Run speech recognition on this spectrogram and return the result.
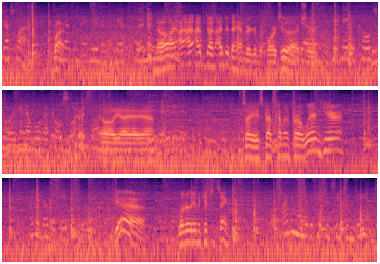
Guess what? What? He hasn't made even a half of it. No, I, I I've done I did the hamburger before too actually. Yeah, he hated coleslaw, you know all that coleslaw is on. Oh yeah yeah yeah. He hated it. I tell you, Scott's coming for a win here. I didn't know they hated it. Yeah. Literally in the kitchen sink. I remember the kitchen sink from Jan's.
